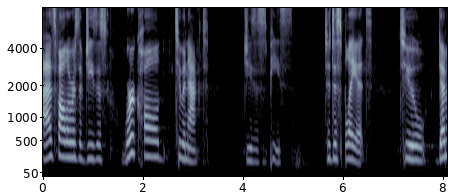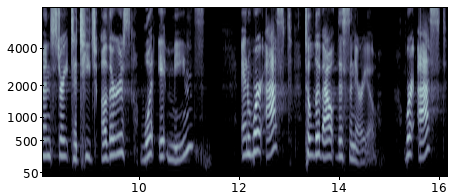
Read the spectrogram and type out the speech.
As followers of Jesus, we're called to enact Jesus' peace, to display it, to demonstrate, to teach others what it means. And we're asked to live out this scenario. We're asked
